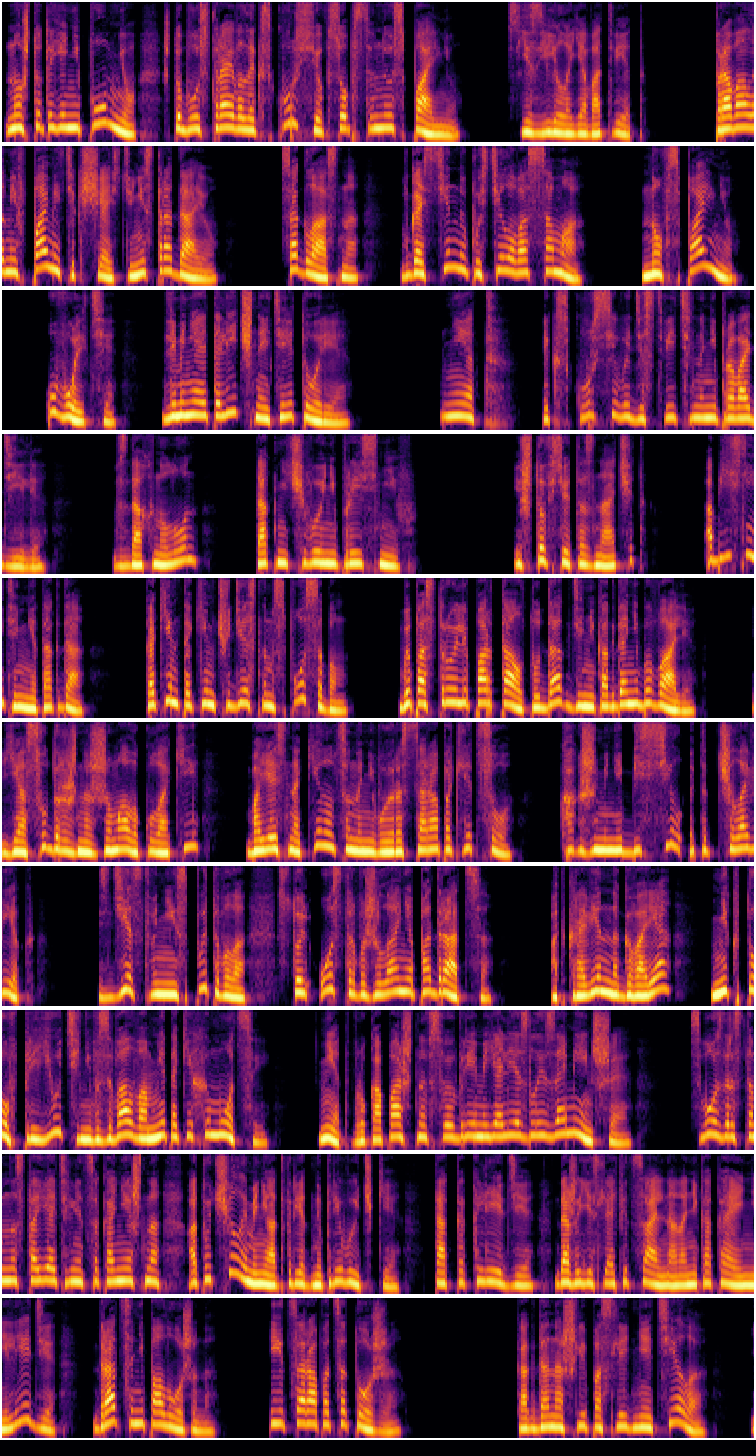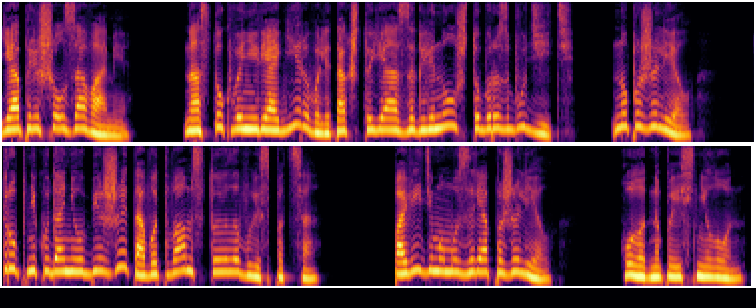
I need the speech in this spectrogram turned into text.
но что-то я не помню, чтобы устраивал экскурсию в собственную спальню, съязвила я в ответ. Провалами в памяти, к счастью, не страдаю. Согласна, в гостиную пустила вас сама. Но в спальню? Увольте, для меня это личная территория. Нет, экскурсии вы действительно не проводили. Вздохнул он, так ничего и не прояснив. И что все это значит? Объясните мне тогда, каким таким чудесным способом вы построили портал туда, где никогда не бывали? Я судорожно сжимала кулаки, боясь накинуться на него и расцарапать лицо. Как же меня бесил этот человек! С детства не испытывала столь острого желания подраться. Откровенно говоря, никто в приюте не вызывал во мне таких эмоций. Нет, в рукопашную в свое время я лезла и за меньшее. С возрастом настоятельница, конечно, отучила меня от вредной привычки, так как леди, даже если официально она никакая не леди, драться не положено. И царапаться тоже. Когда нашли последнее тело, я пришел за вами. На стук вы не реагировали, так что я заглянул, чтобы разбудить. Но пожалел. Труп никуда не убежит, а вот вам стоило выспаться. По-видимому, зря пожалел. Холодно пояснил он.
